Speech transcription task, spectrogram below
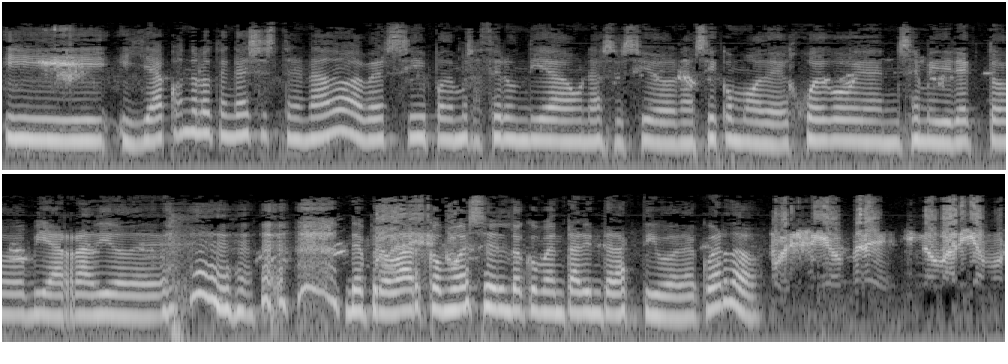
Y, y, ya cuando lo tengáis estrenado, a ver si podemos hacer un día una sesión así como de juego en semidirecto vía radio de, de probar cómo es el documental interactivo, ¿de acuerdo? Pues sí, hombre, innovaríamos,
